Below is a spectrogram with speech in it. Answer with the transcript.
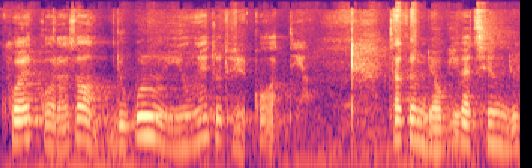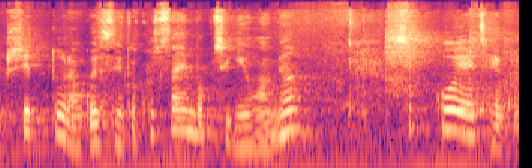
구할 거라서 이걸로 이용해도 될 것 같아요. 자 그럼 여기가 지금 60도라고 했으니까 코사인 법칙 이용하면 19의 제곱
